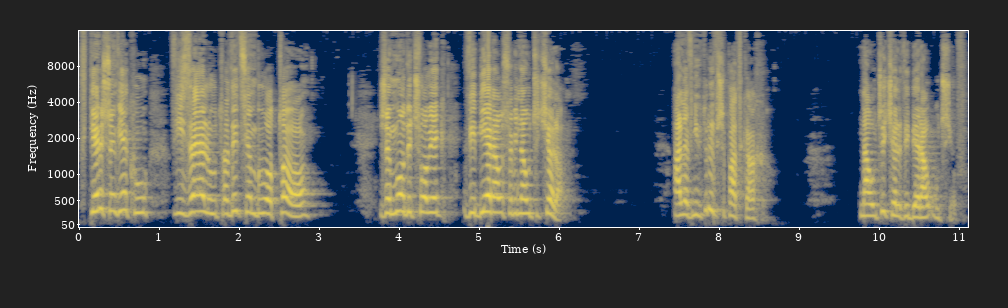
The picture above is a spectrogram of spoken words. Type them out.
W pierwszym wieku w Izraelu tradycją było to, że młody człowiek wybierał sobie nauczyciela. Ale w niektórych przypadkach nauczyciel wybierał uczniów.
